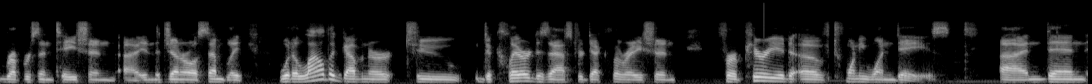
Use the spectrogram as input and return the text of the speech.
representation uh, in the General Assembly, would allow the governor to declare a disaster declaration for a period of 21 days. Uh, and then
